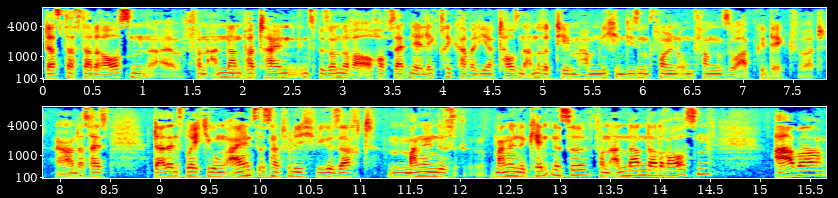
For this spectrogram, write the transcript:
dass das da draußen äh, von anderen Parteien, insbesondere auch auf Seiten der Elektriker, weil die ja tausend andere Themen haben, nicht in diesem vollen Umfang so abgedeckt wird. Ja, das heißt, Daseinsberechtigung eins ist natürlich, wie gesagt, mangelndes, mangelnde Kenntnisse von anderen da draußen, aber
